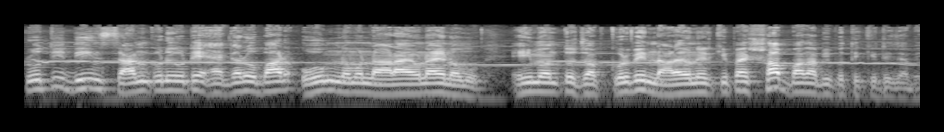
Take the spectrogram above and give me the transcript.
প্রতিদিন স্নান করে ওঠে এগারো বার, ওম নম নারায়ণায় নম। এই মন্ত্র জপ করবে নারায়ণের কৃপায় সব বাধা বিপত্তি কেটে যাবে।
